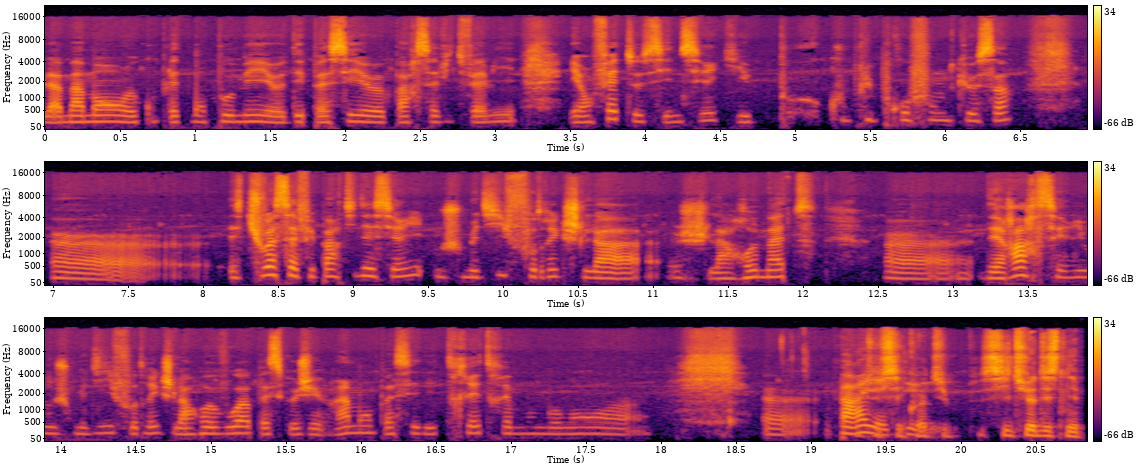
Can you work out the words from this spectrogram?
la maman complètement paumée, dépassée par sa vie de famille. Et en fait, c'est une série qui est beaucoup plus profonde que ça. et tu vois, ça fait partie des séries où je me dis, il faudrait que je la, je la remate euh, des rares séries où je me dis il faudrait que je la revoie parce que j'ai vraiment passé des très très bons moments. Euh, euh, pareil. Tu sais quoi, si tu as Disney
